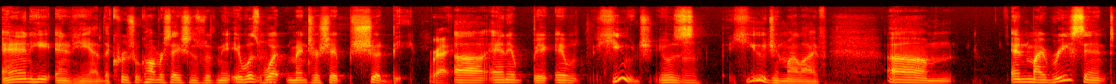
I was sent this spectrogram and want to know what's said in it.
And he and he had the crucial conversations with me. It was what mentorship should be, Right. Uh, and it it it was huge. It was huge in my life. Um, and my recent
